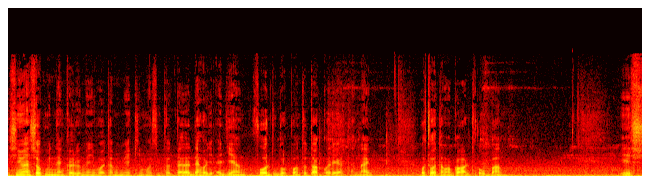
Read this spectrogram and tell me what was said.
És nyilván sok minden körülmény volt, ami még kimozdított bele, de hogy egy ilyen fordulópontot akkor éltem meg, ott voltam a gardróbban, és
